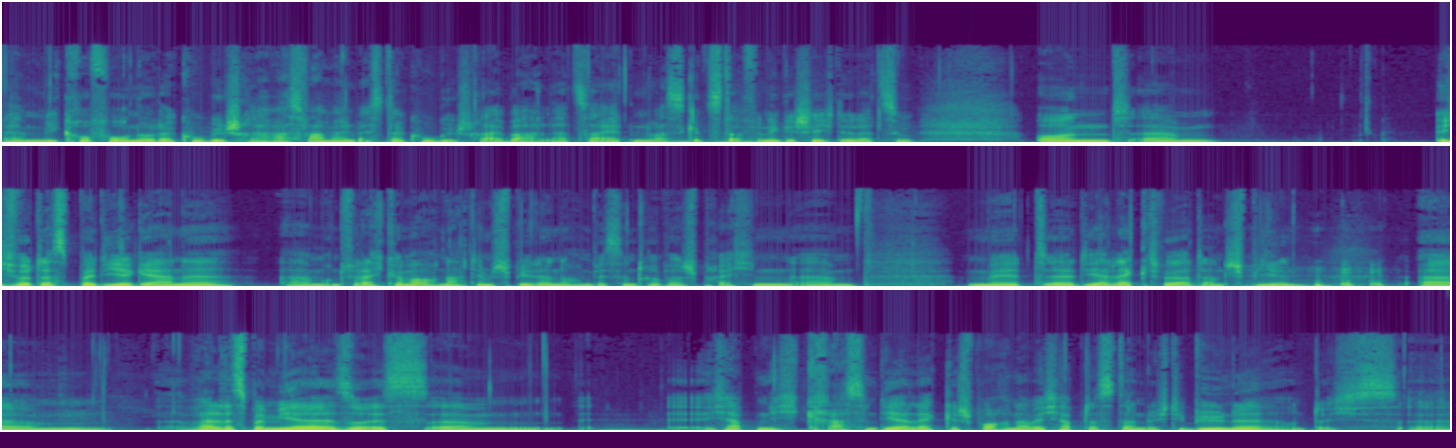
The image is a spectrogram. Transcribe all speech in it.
äh, Mikrofon oder Kugelschreiber. Was war mein bester Kugelschreiber aller Zeiten? Was gibt's da für eine Geschichte dazu? Und ähm, Ich würde das bei dir gerne, ähm, und vielleicht können wir auch nach dem Spiel dann noch ein bisschen drüber sprechen, ähm, mit äh, Dialektwörtern spielen. ähm, weil das bei mir so ist, ähm, ich habe nicht krassen Dialekt gesprochen, aber ich habe das dann durch die Bühne und durchs, äh,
